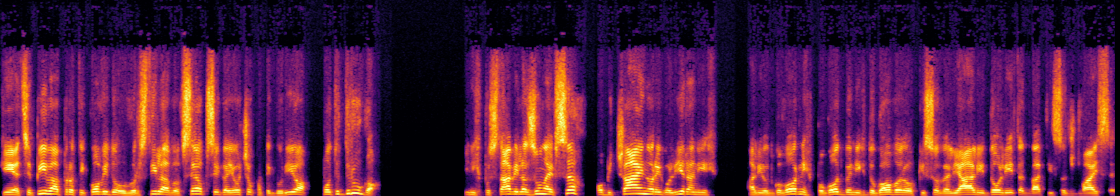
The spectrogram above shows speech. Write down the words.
ki je cepiva proti COVID-u uvrstila v vseobsegajočo kategorijo pod drugo in jih postavila zunaj vseh običajno reguliranih ali odgovornih pogodbenih dogovorov, ki so veljali do leta 2020.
